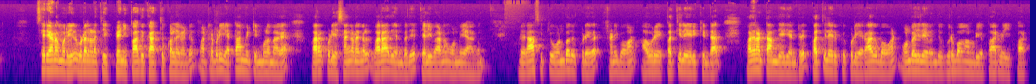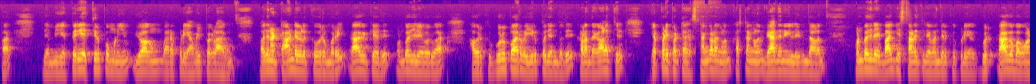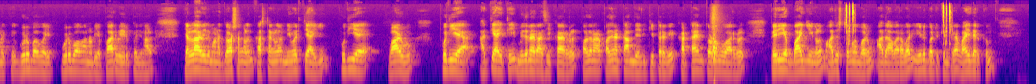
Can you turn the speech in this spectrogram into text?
சரியான முறையில் உடல்நலத்தை பேணி பாதுகாத்து கொள்ள வேண்டும். மற்றபடி எட்டாம் வீட்டின் மூலமாக வரக்கூடிய சங்கடங்கள் வராது என்பதே தெளிவான உண்மையாகும். இந்த ராசிக்கு ஒன்பது குடைவர் சனி பகவான். அவரே பத்திலே இருக்கின்றார். பதினெட்டாம் தேதி அன்று பத்தில் இருக்கக்கூடிய ராகு பகவான் ஒன்பதிலே வந்து குரு பகவானுடைய பார்வையை பார்ப்பார். இது மிகப்பெரிய திருப்பு முனையும் யோகமும் வரக்கூடிய அமைப்புகளாகும். பதினெட்டு ஆண்டுகளுக்கு ஒரு முறை ராகு கேது ஒன்பதிலே வருவார். அவருக்கு குரு பார்வை இருப்பது என்பது கடந்த காலத்தில் எப்படிப்பட்ட சங்கடங்களும் கஷ்டங்களும் வேதனைகள் இருந்தாலும் ஒன்பதிலே பாக்கியஸ்தானத்திலே வந்திருக்கக்கூடிய குரு ராகு பகவானுக்கு குரு பகவை குரு பகவானுடைய பார்வை இருப்பதினால் எல்லா விதமான தோஷங்களும் கஷ்டங்களும் நிவர்த்தியாகி புதிய வாழ்வும் புதிய அத்தியாயத்தை மிதுன ராசிக்காரர்கள் பதினா பதினெட்டாம் தேதிக்கு பிறகு கட்டாயம் தொடங்குவார்கள். பெரிய பாக்கியங்களும் அதிர்ஷ்டங்களும் வரும். அது அவரவர் ஈடுபட்டிருக்கின்ற வயதிற்கும்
